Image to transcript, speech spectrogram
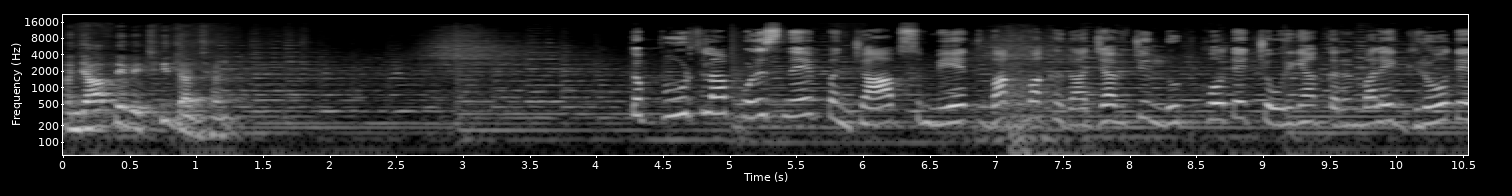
ਪੰਜਾਬ ਦੇ ਵਿੱਚ ਹੀ ਦਰਜ ਹਨ। ਕਪੂਰਥਲਾ ਪੁਲਿਸ ਨੇ ਪੰਜਾਬ ਸਮੇਤ ਵੱਖ-ਵੱਖ ਰਾਜਾਂ ਵਿੱਚ ਲੁੱਟਖੋ ਤੇ ਚੋਰੀਆਂ ਕਰਨ ਵਾਲੇ ਗਿਰੋਹ ਦੇ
